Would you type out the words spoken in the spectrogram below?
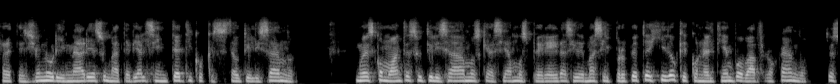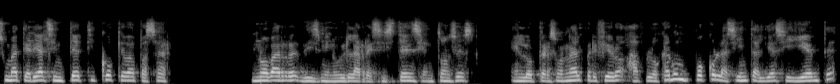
retención urinaria, es un material sintético que se está utilizando. No es como antes utilizábamos que hacíamos pereiras y demás, el propio tejido que con el tiempo va aflojando. Entonces, un material sintético, ¿qué va a pasar? no va a disminuir la resistencia. Entonces, en lo personal, prefiero aflojar un poco la cinta al día siguiente,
